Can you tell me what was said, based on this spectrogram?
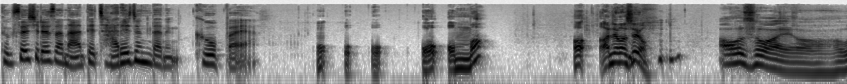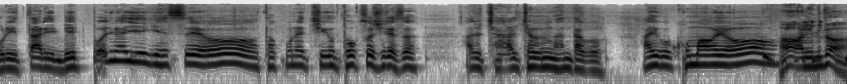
독서실에서 나한테 잘해준다는 그 오빠야. 어, 어, 어, 어, 엄마? 아, 안녕하세요. 어서 와요. 우리 딸이 몇 번이나 얘기했어요. 덕분에 지금 독서실에서 아주 잘 적응한다고. 아이고 고마워요. 아, 아닙니다.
